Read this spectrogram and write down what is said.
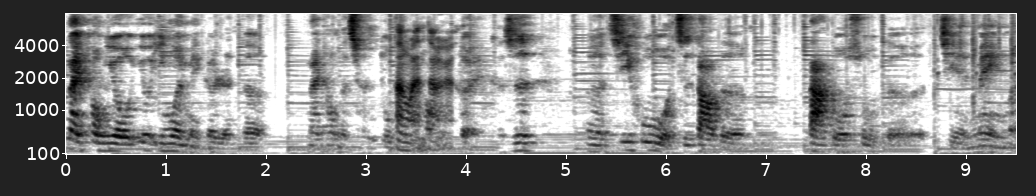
耐痛又又因为每个人的耐痛的程度，当然当然对。可是呃，几乎我知道的大多数的姐妹们，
